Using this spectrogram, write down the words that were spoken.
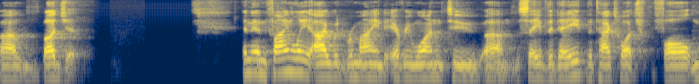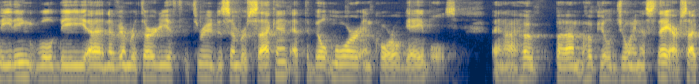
uh, budget. And then finally, I would remind everyone to um, save the date. The Tax Watch Fall meeting will be uh, November 30th through December 2nd at the Biltmore in Coral Gables. And I hope, um, hope you'll join us there. So,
